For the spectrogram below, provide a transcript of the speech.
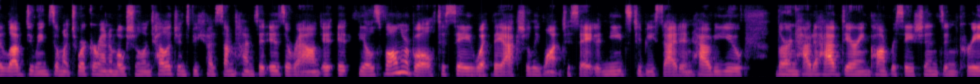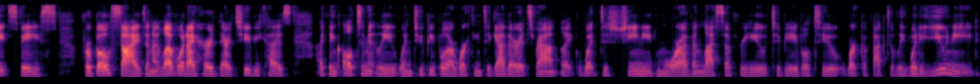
I love doing so much work around emotional intelligence because sometimes it is around it, it feels vulnerable to say mm-hmm. what they actually want to say it needs to be said and how do you learn how to have daring conversations and create space for both sides. And I love what I heard there too, because I think ultimately when two people are working together, it's around like, what does she need more of and less of for you to be able to work effectively? What do you need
